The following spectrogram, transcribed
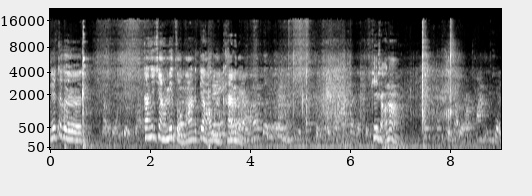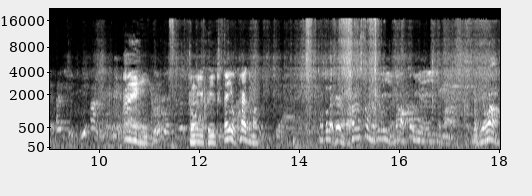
哎，这个张继庆还没走吗？这电脑怎么开着的？拼啥呢？哎呀，终于可以吃。哎，有筷子吗？我都在这儿呢。他们送的这个饮料够一人一瓶吗？五瓶吧。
